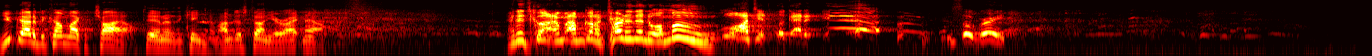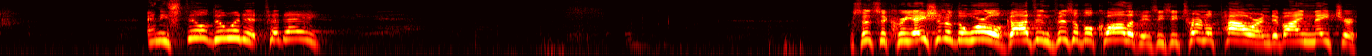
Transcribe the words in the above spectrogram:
You got to become like a child to enter the kingdom. I'm just telling you right now. And it's going, I'm, going to turn it into a moon. Watch it. Look at it. Yeah. It's so great. And He's still doing it today. Since the creation of the world, God's invisible qualities, His eternal power and divine nature,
